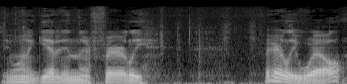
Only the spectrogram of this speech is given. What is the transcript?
So you want to get it in there fairly fairly well.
